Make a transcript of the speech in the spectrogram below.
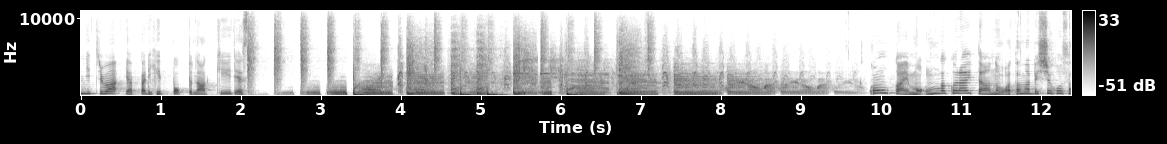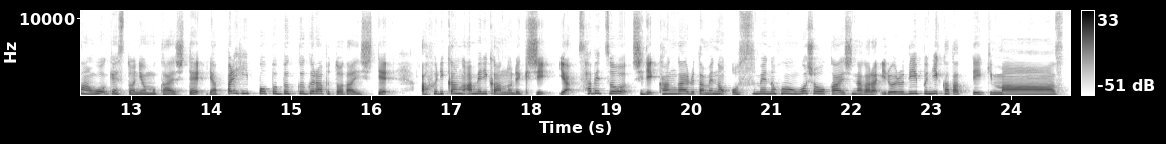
んにちはやっぱりヒップホップのアッキーです今回も音楽ライターの渡辺志保さんをゲストにお迎えしてやっぱりヒップホップブックグラブと題してアフリカンアメリカンの歴史や差別を知り考えるためのおすすめの本を紹介しながらいろいろディープに語っていきます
